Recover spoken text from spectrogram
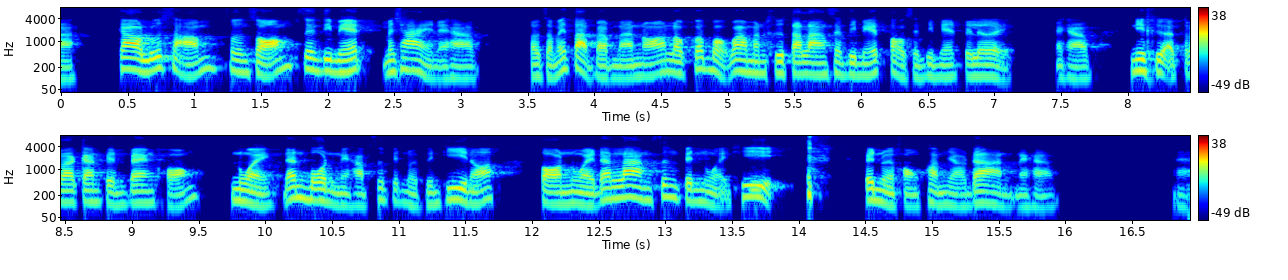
า เก้ารูทสามส่วนสองเซนติเมตรไม่ใช่นะครับ เราจะไม่ตัดแบบนั้นเนาะเราก็บอกว่ามันคือตารางเซนติเมตรต่อเซนติเมตรไปเลยนะครับนี่คืออัตราการเปลี่ยนแปลงของหน่วยด้านบนนะครับ ซึ่งเป็นหน่วยพื้นที่เนาะต่อหน่วยด้านล่าง ซึ่งเป็นหน่วยที่เป็นหน่วยของความยาวด้านนะครับอ่า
